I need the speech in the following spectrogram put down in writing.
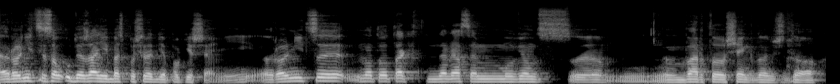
Rolnicy są uderzani bezpośrednio po kieszeni. Rolnicy, no to tak nawiasem mówiąc, warto sięgnąć do,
